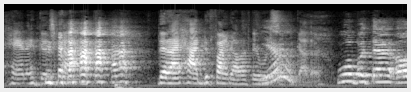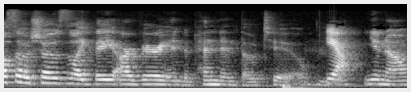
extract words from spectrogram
panic attack that I had to find out if they were still together. well, but that also shows like they are very independent though too. Yeah, You know,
